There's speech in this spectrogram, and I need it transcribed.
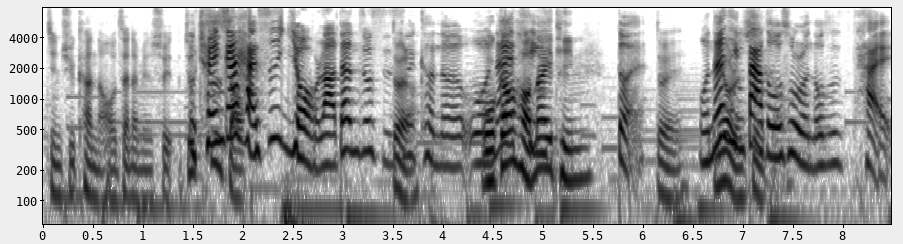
进去看，然后在那边睡。就我觉得应该还是有啦，但就只是可能我我刚好那一听，对对，我那一听大多数人都是太，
